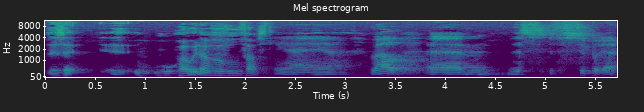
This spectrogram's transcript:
Dus, eh, eh, hoe, hoe hou je dat gevoel vast? Ja, ja, ja. Wel, ehm dat, is, dat super hè.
